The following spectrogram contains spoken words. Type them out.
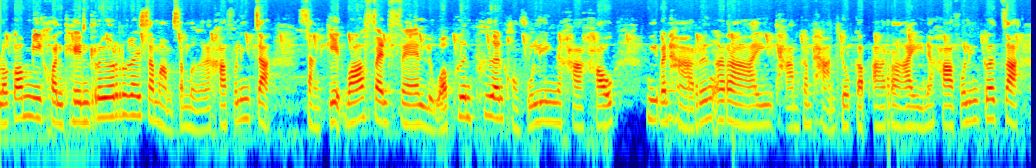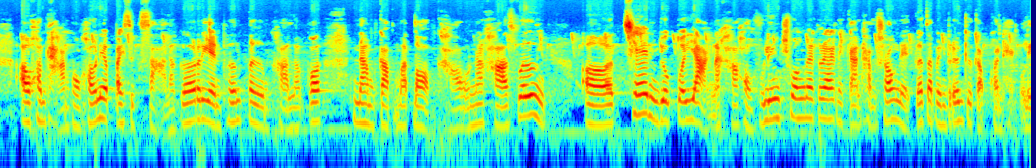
แล้วก็มีคอนเทนต์เรื่อยๆ สม่ำเสมอนะคะฟูลิ่งจะสังเกตว่าแฟนๆหรือว่าเพื่อนๆของฟูลิ่งนะคะเขามีปัญหาเรื่องอะไร ถามคำถามเกี่ยวกับอะไรนะคะฟูลิ่งก็จะเอาคำถามของเขาเนี่ยไปศึกษาแล้วก็เรียนเพิ่มเติมค่ะ แล้วก็นำกลับมาตอบเขานะคะ ซึ่งเเช่นยกตัวอย่างนะคะของฟูลิ่งช่วงแรกๆในการทำช่องเนี่ยก็จะเป็นเรื่องเกี่ยวกับคอนแทคเล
